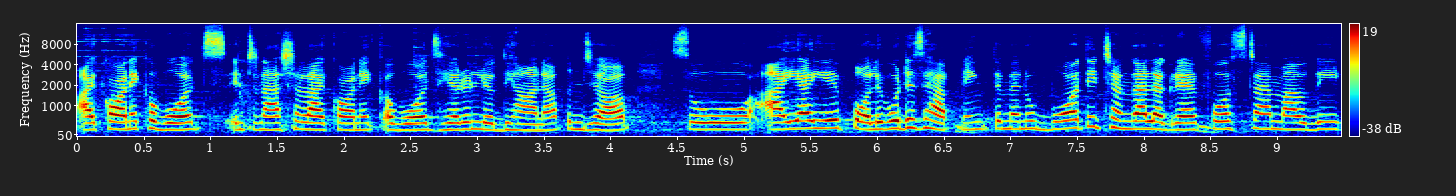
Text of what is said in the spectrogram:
iconic awards international iconic awards here in Ludhiana Punjab so IIA Pollywood is happening ਤੇ ਮੈਨੂੰ ਬਹੁਤ ਹੀ ਚੰਗਾ ਲੱਗ ਰਿਹਾ ਹੈ first time I will be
